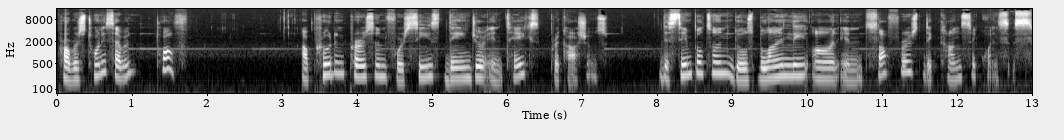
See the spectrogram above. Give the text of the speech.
Proverbs 27 12. A prudent person foresees danger and takes precautions. The simpleton goes blindly on and suffers the consequences.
